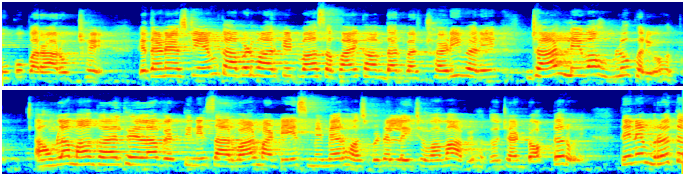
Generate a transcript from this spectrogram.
મુકો પર આરોપ છે. કે તેણે એસટીએમ કાપડ માર્કેટમાં સફાઈ કામદાર પર છડી વડે જાન લેવા હુમલો કર્યો હતો. આ હુમલામાં ઘાયલ થયેલા વ્યક્તિને સારવાર માટે સ્મીમેર હોસ્પિટલ લઈ જવામાં આવ્યો હતો, જ્યાં ડોક્ટરોએ તેને મૃત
